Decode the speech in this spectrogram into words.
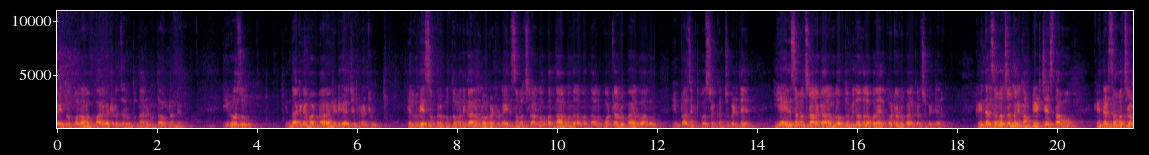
రైతులు పొలాలకు పారగట్టడం జరుగుతుందా అని అడుగుతా ఉన్నాను నేను. ఈరోజు ఇందాకనే మాకు నారాయణ రెడ్డి గారు చెప్పినట్లు తెలుగుదేశం ప్రభుత్వం అధికారంలో ఉన్నటువంటి ఐదు సంవత్సరాల్లో పద్నాలుగు వందల పద్నాలుగు కోట్ల రూపాయలు వాళ్ళు ఈ ప్రాజెక్టు కోసం ఖర్చు పెడితే ఈ ఐదు సంవత్సరాల కాలంలో తొమ్మిది వందల పదహైదు కోట్ల రూపాయలు ఖర్చు పెట్టారు. క్రిందటి సంవత్సరం మరి కంప్లీట్ చేస్తాము. క్రిందటి సంవత్సరం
